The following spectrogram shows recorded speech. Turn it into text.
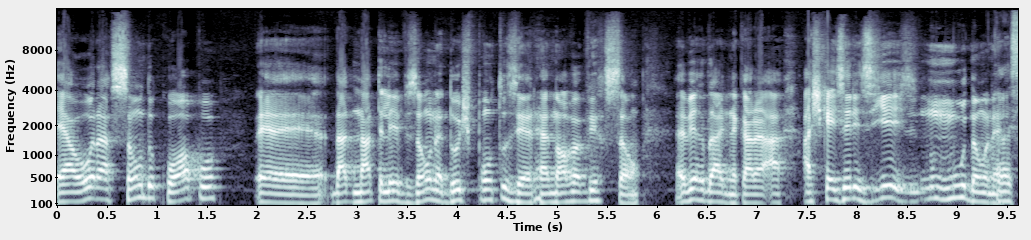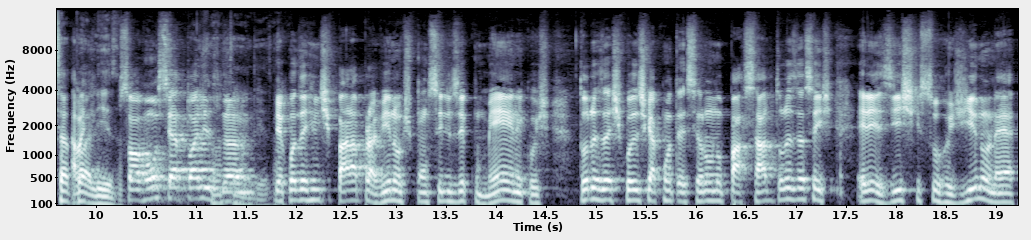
é a oração do copo é, da, na televisão, né? 2.0, é a nova versão. É verdade, né, cara? Acho que as heresias não mudam, né? Elas se atualizam. Elas só vão se atualizando. Atualiza. Porque quando a gente para para ver né, os concílios ecumênicos, todas as coisas que aconteceram no passado, todas essas heresias que surgiram, né?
